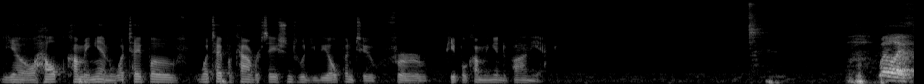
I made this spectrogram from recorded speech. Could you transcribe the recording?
you know help coming in? What type of what type of conversations would you be open to for people coming into Pontiac? Well, I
